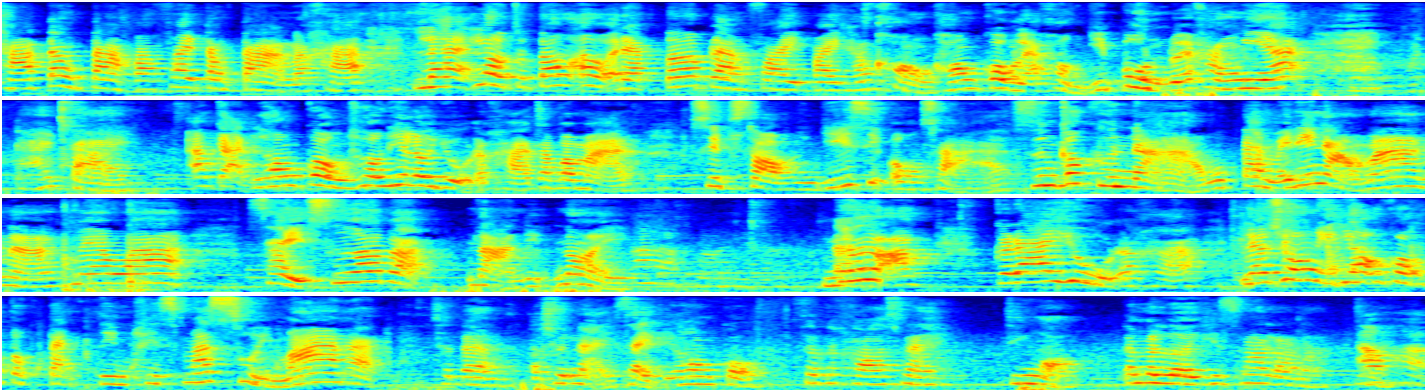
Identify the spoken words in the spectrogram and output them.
ชาร์จต่างๆปลั๊กไฟต่างๆนะคะ และเราจะต้องเอาอะแดปเตอร์แปลงไฟไปทั้งของฮ่องกงและของญี่ปุ่นด้วยครั้งเนี้ยว่าตายตาย อากาศที่ฮ่องกงช่วงที่เราอยู่นะคะ จะประมาณ 12-20 องศา ซึ่งก็คือหนาวแต่ไม่ได้หนาวมากนะ แม่ว่าใส่เสื้อแบบหนานิดหน่อยน่ารักน้อยนะน่ารักก็ได้อยู่นะคะ แล้วช่วงนี้ที่ฮ่องกงตกแต่งธีมคริสต์มาสสวยมากอะ่ะชแตมป์เอาชุดไหนใส่ที่ฮ่องกงซานตาคลอสไหมจริงเหรอ แต่มันเลยคริสต์มาสแล้วนะเอาค่ะ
